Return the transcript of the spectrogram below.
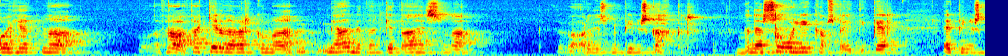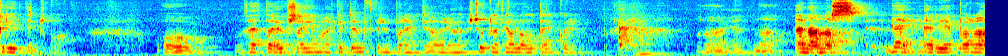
og hérna það, það gerir það verkum að mjöðmyndan geta aðeins svona orðið svona pínu skakkar. Þannig að svo líkamsbeiting er, er pínu skrítin sko og þetta hugsa ég nú ekkert um fyrir bara einhvern veginn að vera sjúkla þjála út af einhverju. Og, hérna, en annars, nei, er ég bara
